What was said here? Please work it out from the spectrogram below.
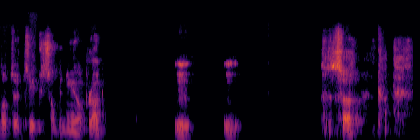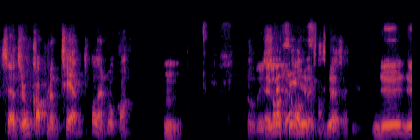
måtte trykkes opp i nyopplag. Mm. Mm. Så, så, jeg tror Cappelen tjente på den boka. Mm. Du, du,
